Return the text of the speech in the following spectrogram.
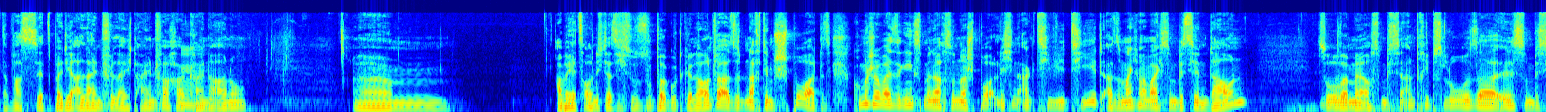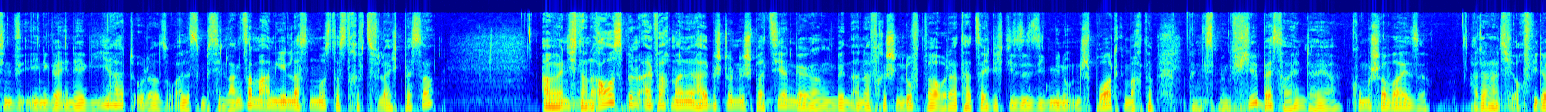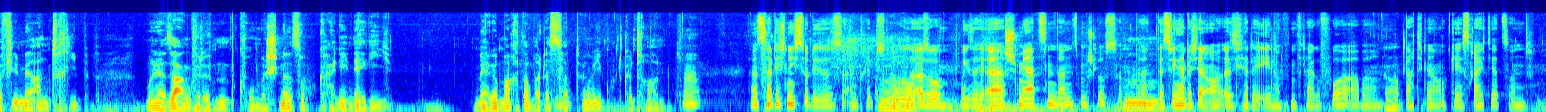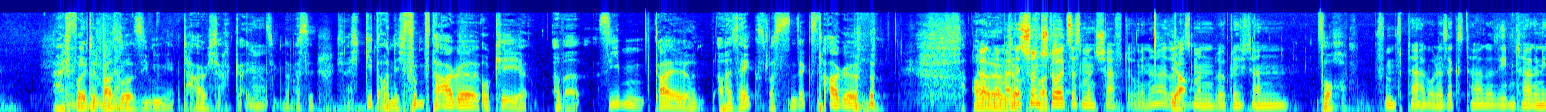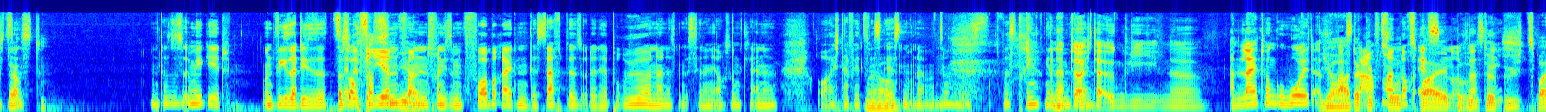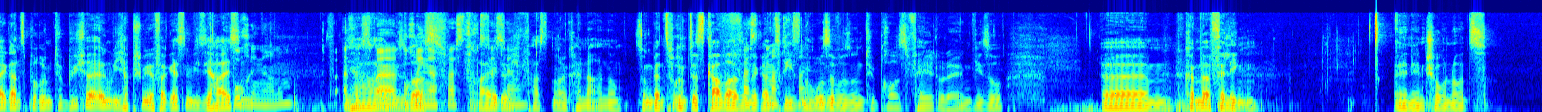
Da war es jetzt bei dir allein vielleicht einfacher, Mhm. keine Ahnung. Ähm, aber jetzt auch nicht, dass ich so super gut gelaunt war. Also nach dem Sport. Das, komischerweise ging es mir nach so einer sportlichen Aktivität. Also manchmal war ich so ein bisschen down. So, weil man auch so ein bisschen antriebsloser ist, ein bisschen weniger Energie hat oder so alles ein bisschen langsamer angehen lassen muss. Das trifft es vielleicht besser. Aber wenn ich dann raus bin, einfach mal eine halbe Stunde spazieren gegangen bin, an der frischen Luft war oder tatsächlich diese sieben Minuten Sport gemacht habe, dann ging es mir viel besser hinterher. Komischerweise. Hat dann hatte ich auch wieder viel mehr Antrieb. Man ja sagen würde, hm, komisch, ne? So keine Energie mehr gemacht, aber das Ja. hat irgendwie gut getan. Das hatte ich nicht so, dieses Antriebslose. Ja. Also, wie gesagt, eher Schmerzen dann zum Schluss. Und Mhm. deswegen habe ich dann auch, also ich hatte eh noch fünf Tage vor, aber Ja. dachte ich mir, okay, es reicht jetzt und Ja, ich wollte, war wieder. so sieben Tage. Ich dachte, geil, sieben, was, ich dachte, geht auch nicht. Fünf Tage, okay, aber sieben, geil. Und, aber sechs, was sind sechs Tage? aber, genau, hab man ist schon Quatsch. stolz, dass man es schafft irgendwie, ne? Also dass man wirklich dann Doch, fünf Tage oder sechs Tage, sieben Tage nichts Ja. isst. Und dass es irgendwie geht. Und wie gesagt, dieses Zelebrieren von, von diesem Vorbereiten des Saftes oder der Brühe, ne, das ist ja dann ja auch so ein kleiner, oh, ich darf jetzt was Ja. essen oder ne, was, was trinken. in Dann habt ihr euch da irgendwie eine Anleitung geholt? Also ja, was da darf gibt es man so noch zwei berühmte? Bücher, zwei ganz berühmte Bücher irgendwie. Ich habe schon wieder vergessen, wie sie heißen. Buchinger, ne? Also ja, es war Buchinger Fasten. Frei durch ja. Fasten oder keine Ahnung. So ein ganz berühmtes Cover, so eine ganz riesen. Hose, wo so ein Typ rausfällt oder irgendwie so. Ähm, können wir verlinken in den Shownotes.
